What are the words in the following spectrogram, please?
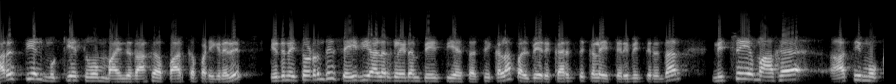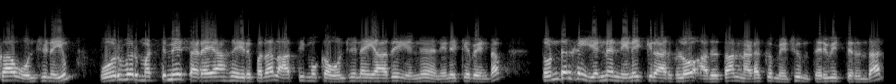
அரசியல் முக்கியத்துவம் வாய்ந்ததாக பார்க்கப்படுகிறது. இதனைத் தொடர்ந்து செய்தியாளர்களிடம் பேசிய சசிகலா பல்வேறு கருத்துக்களை தெரிவித்திருந்தார். நிச்சயமாக அதிமுக ஒன்றிணையும். ஒருவர் மட்டுமே தடையாக இருப்பதால் அதிமுக ஒன்றிணையாது என்று நினைக்க வேண்டாம். தொண்டர்கள் என்ன நினைக்கிறார்களோ அதுதான் நடக்கும் என்றும் தெரிவித்திருந்தார்.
